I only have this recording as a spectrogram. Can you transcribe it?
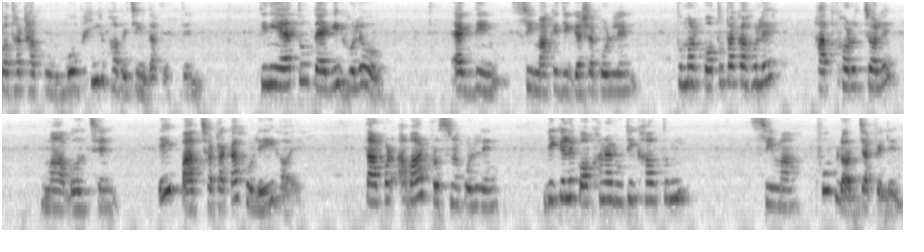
কথা ঠাকুর গভীরভাবে চিন্তা করতেন। তিনি এত ত্যাগী হলেও একদিন শ্রীমাকে জিজ্ঞাসা করলেন, তোমার কত টাকা হলে হাত খরচ চলে? মা বলছেন, এই পাঁচ, ছ টাকা হলেই হয়। তারপর আবার প্রশ্ন করলেন, বিকেলে কখানা রুটি খাও তুমি? শ্রীমা খুব লজ্জা পেলেন।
